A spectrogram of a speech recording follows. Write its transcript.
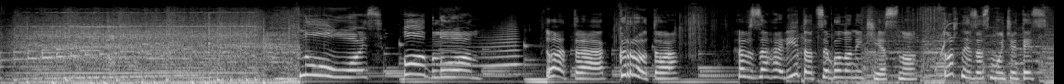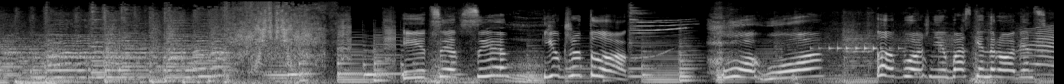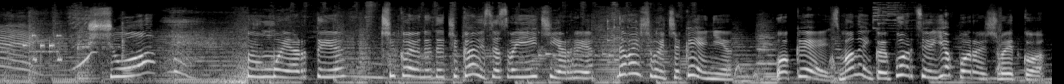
Ну ось, облом. Отак, круто. А Взагалі-то це було нечесно. Тож не засмучуйтесь. І це все? Як же так? Ого! Обожнюю Баскін Робінс. Що? Вмерти. Чекаю, не дочекаюся своєї черги. Давай швидше, Кенні. Окей, з маленькою порцією я впораюсь швидко.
